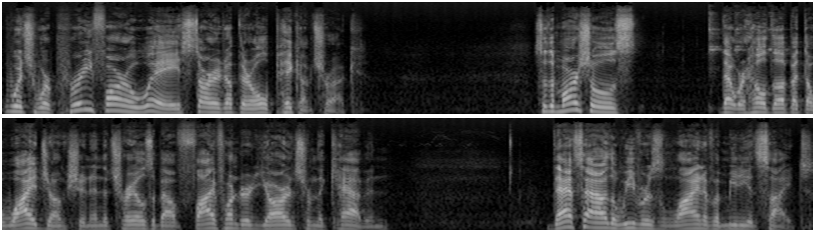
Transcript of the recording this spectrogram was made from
which were pretty far away, started up their old pickup truck. So the marshals that were held up at the Y junction and the trails about 500 yards from the cabin, that's out of the Weavers' line of immediate sight.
